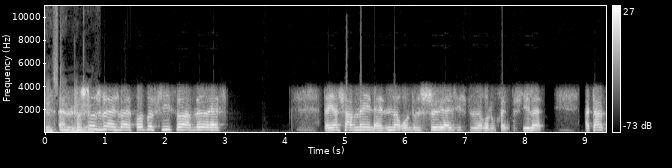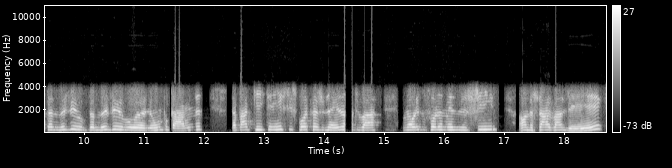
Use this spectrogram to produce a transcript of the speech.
den Um, stemning. forstod du, hvad jeg prøvede at sige før med, at da jeg sammen med en anden var rundt og besøge alle de steder rundt omkring på Sjælland, og der, der mødte vi jo, der mødte vi jo øh, nogen på gangene, der bare gik det eneste, de spurgte personalet, om det var, hvornår de kunne få noget medicin, og om der snart var en læge, ikke?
